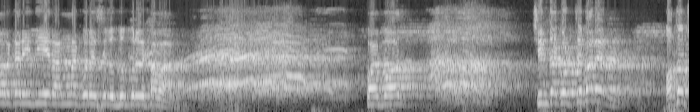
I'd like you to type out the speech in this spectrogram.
তরকারি দিয়ে রান্না করেছিল দুপুরের খাবার। কয় পদ? চিন্তা করতে পারেন? অথচ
